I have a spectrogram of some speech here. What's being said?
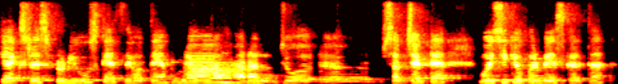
कि एक्सप्रेस प्रोड्यूस कैसे होते हैं, पूरा हमारा जो सब्जेक्ट है, वो इसी के ऊपर बेस करता है।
